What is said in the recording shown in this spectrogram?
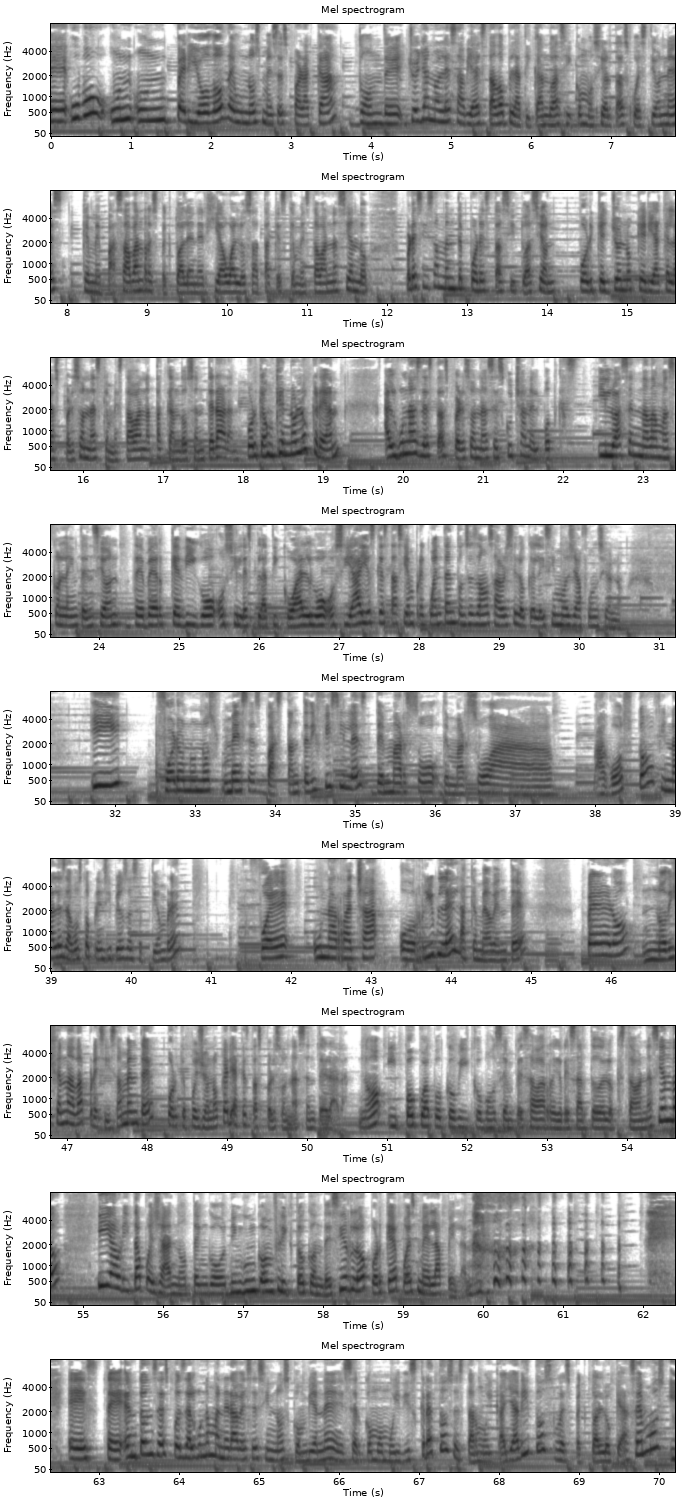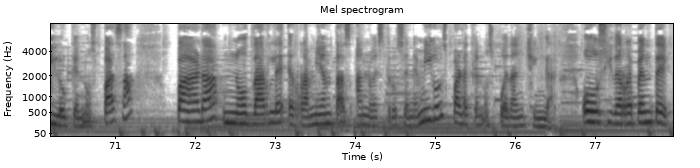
Eh, hubo un, un periodo de unos meses para acá donde yo ya no les había estado platicando así como ciertas cuestiones que me pasaban respecto a la energía o a los ataques que me estaban haciendo, precisamente por esta situación, porque yo no quería que las personas que me estaban atacando se enteraran, porque aunque no lo crean, algunas de estas personas escuchan el podcast y lo hacen nada más con la intención de ver qué digo o si les platico algo o si, ay, es que está siempre cuenta, entonces vamos a ver si lo que le hicimos ya funcionó. Y fueron unos meses bastante difíciles, de marzo, de marzo a agosto, finales de agosto, principios de septiembre. Fue una racha horrible la que me aventé pero no dije nada precisamente porque pues yo no quería que estas personas se enteraran, ¿no? Y poco a poco vi cómo se empezaba a regresar todo lo que estaban haciendo y ahorita pues ya no tengo ningún conflicto con decirlo porque pues me la pelan. Este, entonces, pues de alguna manera a veces sí nos conviene ser como muy discretos, estar muy calladitos respecto a lo que hacemos y lo que nos pasa para no darle herramientas a nuestros enemigos para que nos puedan chingar. O si de repente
